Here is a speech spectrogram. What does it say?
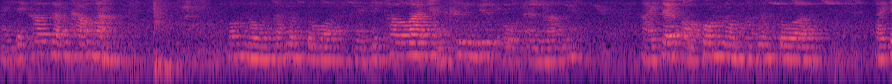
หายใจเข้าจำเท้ามาก้มลงพับลำตัว หายใจเข้าว่าแขนขึ้นยืดอกแอนหลังหายใจออกก้มลงพับลำตัว หายใจ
